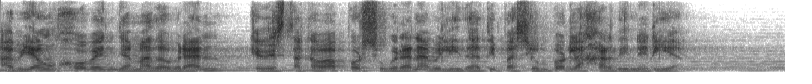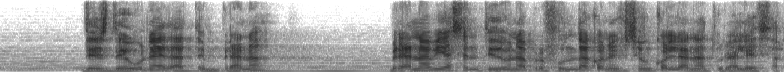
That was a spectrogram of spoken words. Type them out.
había un joven llamado Bran que destacaba por su gran habilidad y pasión por la jardinería. Desde una edad temprana, Bran había sentido una profunda conexión con la naturaleza.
